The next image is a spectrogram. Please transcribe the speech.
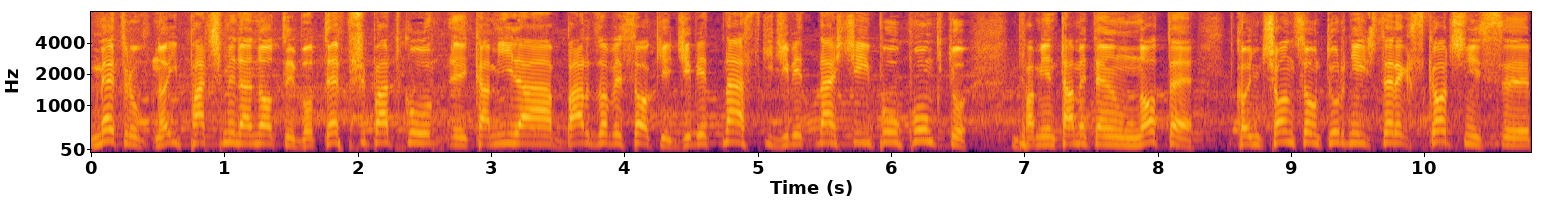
metrów. No i patrzmy na noty, bo te w przypadku y, Kamila bardzo wysokie, 19, 19,5 punktu. Pamiętamy tę notę kończącą turniej czterech skoczni z y,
